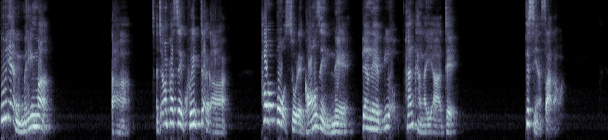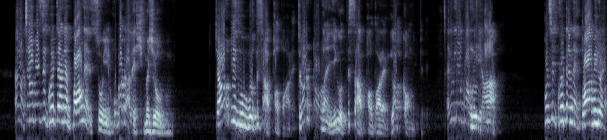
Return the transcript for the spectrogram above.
သူ့ရဲ့မိန်းမအာအကြောင်းဖက်စစ်ခွေးတက်ကထောက်ဖို့ဆိုတဲ့ခေါင်းစဉ်နဲ့ပြန်လဲပြီးတော့ဖမ်းခံလိုက်ရတဲ့ဖြစ်စဉ်ကစတာပါ အဲ့တော့ကျွန်တော် basic ခွေးတက်နဲ့ပေါင်းတယ်ဆိုရင်ဟိုဘက်ကလည်းမယုံဘူးကျွန်တော်ပြည်သူကိုသစ္စာဖောက်သွားတယ်ကျွန်တော်တော်လှန်ရေးကိုသစ္စာဖောက်သွားတယ်လောက်ကောင်ဖြစ်တယ်အဲ့ဒီလောက်ကောင်လေးဟာ basic ခွေးတက်နဲ့တွားပြီးတော့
